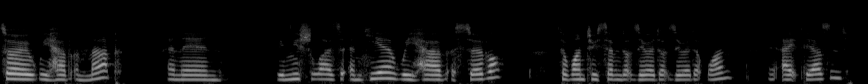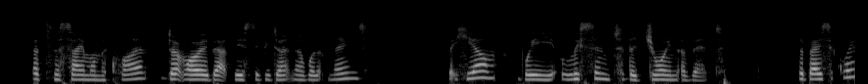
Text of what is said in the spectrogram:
So we have a map and then we initialize it and here we have a server. So 127.0.0.1 and 8000 that's the same on the client. Don't worry about this if you don't know what it means but here we listen to the join event. So basically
